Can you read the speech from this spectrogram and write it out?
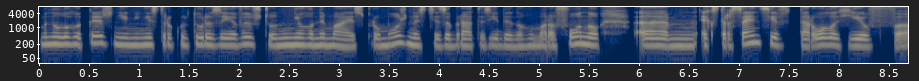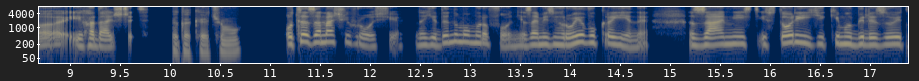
минулого тижня міністр культури заявив, що у нього немає спроможності забрати з єдиного марафону ем, екстрасенсів, тарологів е, і гадальщиць. Це таке чому? Оце за наші гроші на єдиному марафоні, замість героїв України, замість історій, які мобілізують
